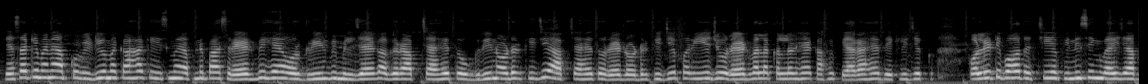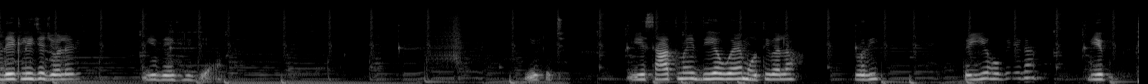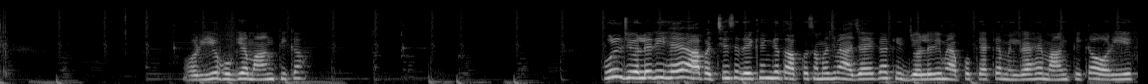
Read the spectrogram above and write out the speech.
जैसा कि मैंने आपको वीडियो में कहा कि इसमें अपने पास रेड भी है और ग्रीन भी मिल जाएगा। अगर आप चाहे तो ग्रीन ऑर्डर कीजिए, आप चाहे तो रेड ऑर्डर कीजिए, पर ये जो रेड वाला कलर है, काफ़ी प्यारा है। देख लीजिए क्वालिटी बहुत अच्छी है। फिनिशिंग वाइज आप देख लीजिए ज्वेलरी ये देख लीजिए आप। ये कुछ, ये साथ में दिया हुआ है मोती वाला डोरी। तो ये हो गएगा ये, और ये हो गया मांग टीका। फुल ज्वेलरी है, आप अच्छे से देखेंगे तो आपको समझ में आ जाएगा कि ज्वेलरी में आपको क्या क्या मिल रहा है मांग टीका और ये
